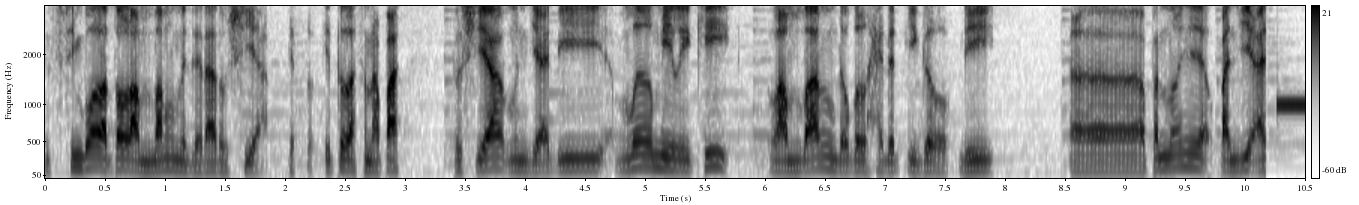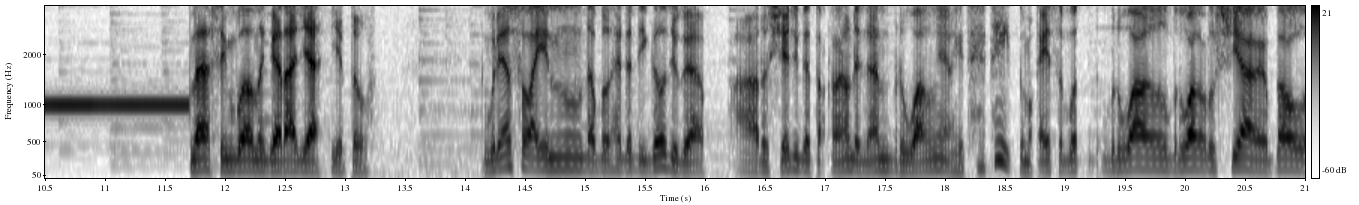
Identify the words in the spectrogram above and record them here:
simbol atau lambang negara Rusia. Itu itulah kenapa Rusia menjadi memiliki lambang double headed eagle di uh, apa namanya Panji Nah, simbol negaranya gitu. Kemudian selain double headed eagle juga uh, Rusia juga terkenal dengan beruangnya gitu. Itu makanya sebut beruang beruang Rusia atau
